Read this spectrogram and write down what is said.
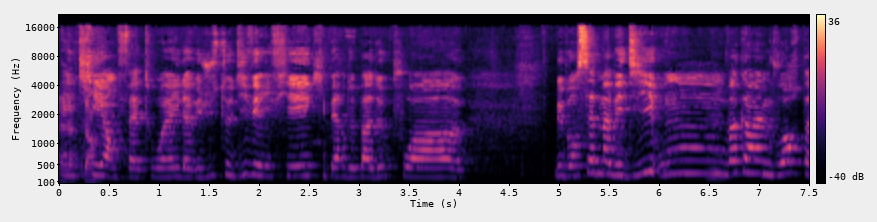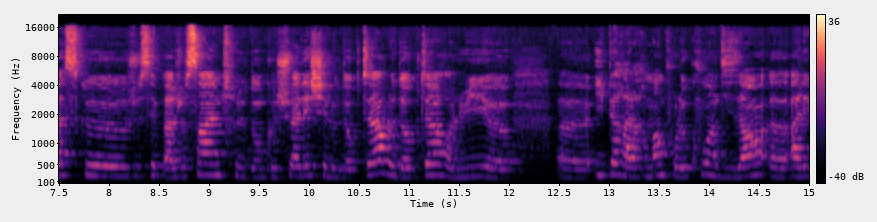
inquiet en fait. Ouais, il avait juste dit vérifier qu'ils perdent pas de poids. Mais bon, Seb m'avait dit on Mm. va quand même voir parce que je sais pas, je sens un truc. Donc je suis allée chez le docteur. Le docteur, lui, euh, hyper alarmant pour le coup en disant euh, allez,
